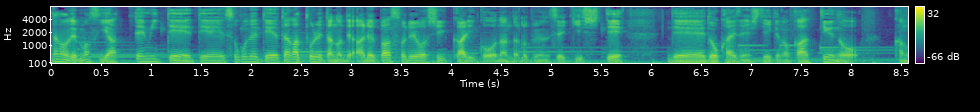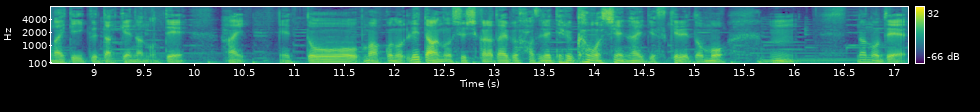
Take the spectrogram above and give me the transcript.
なので、まずやってみて、で、そこでデータが取れたのであれば、それをしっかりこう、なんだろう、分析して、で、どう改善していくのかっていうのを考えていくだけなので、はい。えっと、まあ、このレターの趣旨からだいぶ外れてるかもしれないですけれども、うん。なので、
